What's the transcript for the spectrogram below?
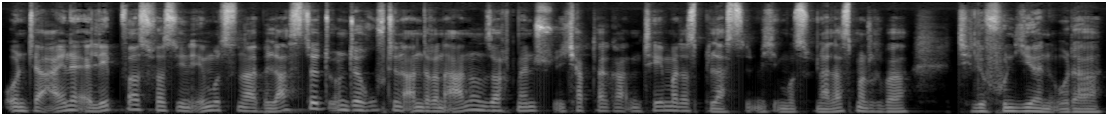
und der eine erlebt was, was ihn emotional belastet und der ruft den anderen an und sagt, Mensch, ich habe da gerade ein Thema, das belastet mich emotional. Lass mal drüber telefonieren oder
